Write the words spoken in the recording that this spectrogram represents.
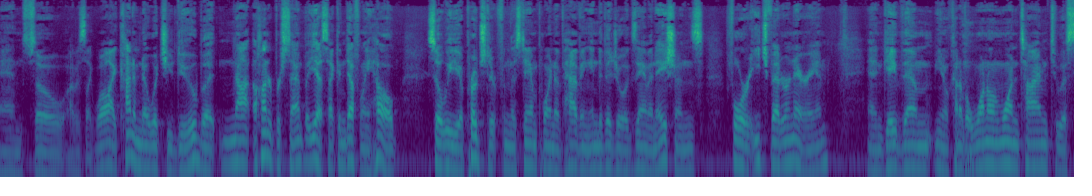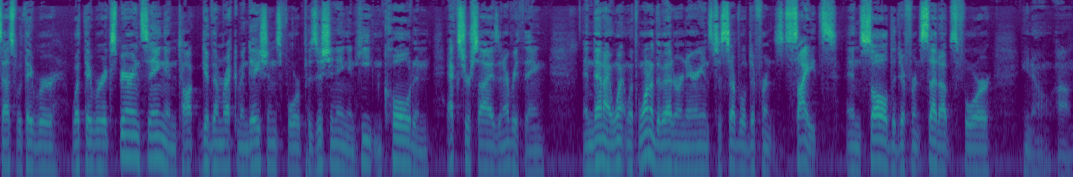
And so I was like, well, I kind of know what you do, but not 100%, but yes, I can definitely help. So we approached it from the standpoint of having individual examinations for each veterinarian and gave them, you know, kind of a one-on-one time to assess what they were what they were experiencing and talk give them recommendations for positioning and heat and cold and exercise and everything. And then I went with one of the veterinarians to several different sites and saw the different setups for you know, um,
